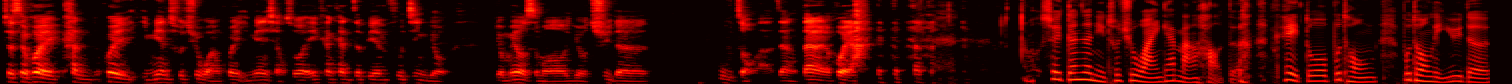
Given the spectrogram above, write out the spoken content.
就是会看，会一面出去玩，会一面想说，哎，看看这边附近有有没有什么有趣的物种啊？这样当然会啊。哦，所以跟着你出去玩应该蛮好的，可以多不同不同领域的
